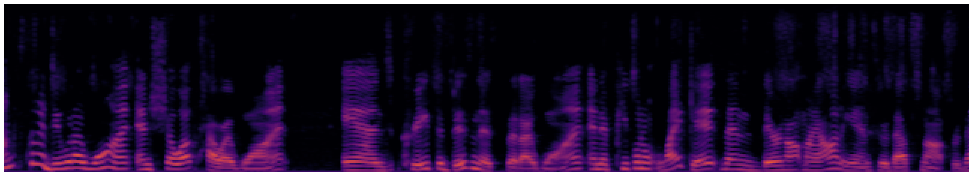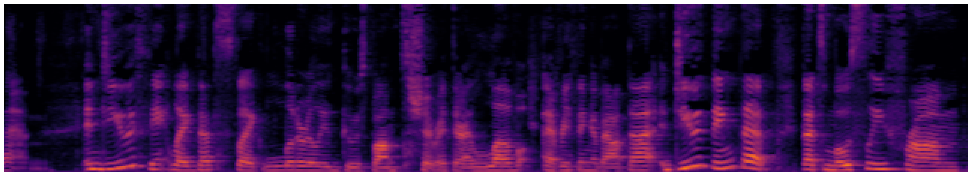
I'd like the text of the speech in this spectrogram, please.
I'm just gonna do what I want and show up how I want and create the business that I want. And if people don't like it, then they're not my audience or that's not for them. And do you think, like, that's like literally goosebumps shit right there? I love everything about that. Do you think that that's mostly from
